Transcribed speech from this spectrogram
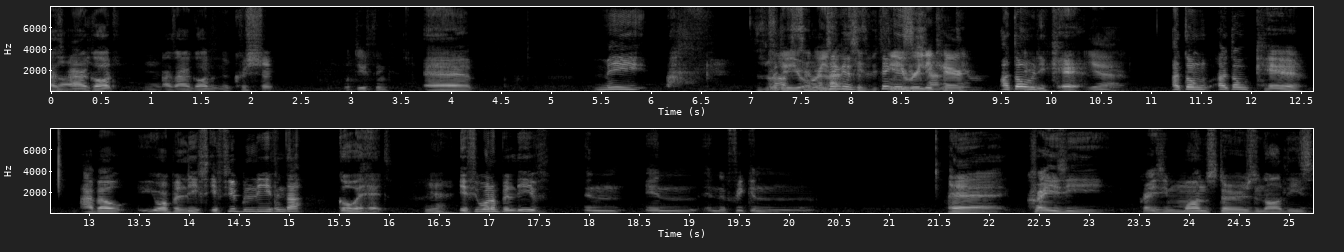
as God. our God, Yeah. as our God, the Christian. What do you think? Uh, me, There's a But lot do of you- you- is- between thing is- you really Christianity care? I don't really care. Yeah. I don't I don't care about your beliefs. If you believe in that, go ahead. Yeah. If you want to believe in in in the freaking uh crazy crazy monsters and all these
